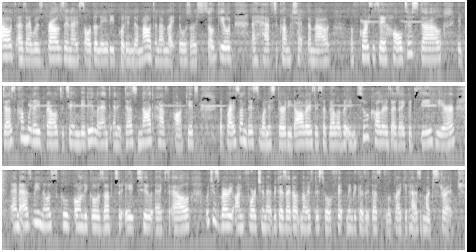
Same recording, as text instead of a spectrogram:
out. As I was browsing, I saw the lady putting them out, and I'm like, those are so cute. I have to come check them out. Of course, it's a halter style. It does come with a belt. It's a midi length and it does not have pockets. The price on this one is $30. It's available in two colors as I could see here. And as we know, Scoop only goes up to a 2XL, which is very unfortunate because I don't know if this will fit me because it doesn't look like it has much stretch.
